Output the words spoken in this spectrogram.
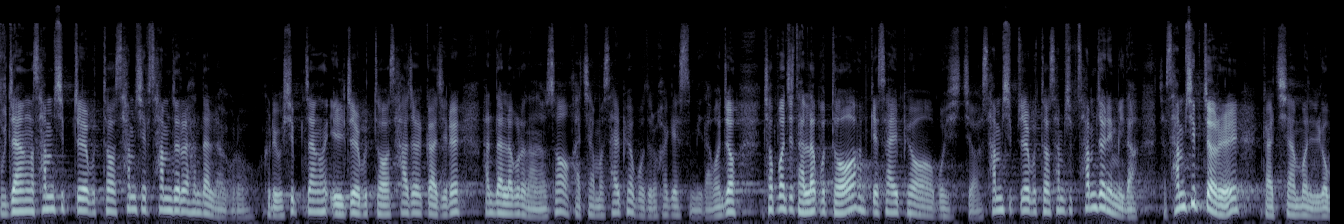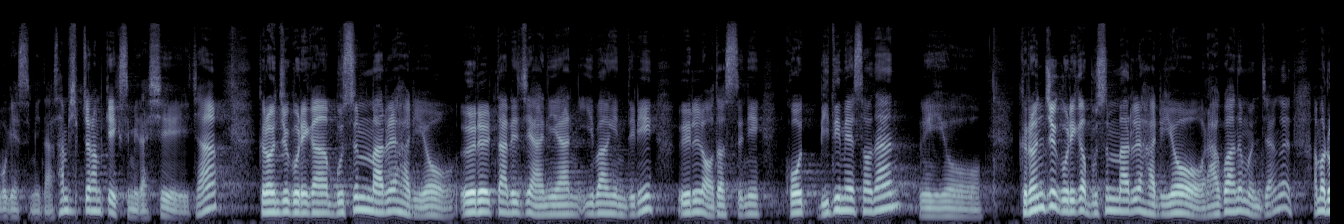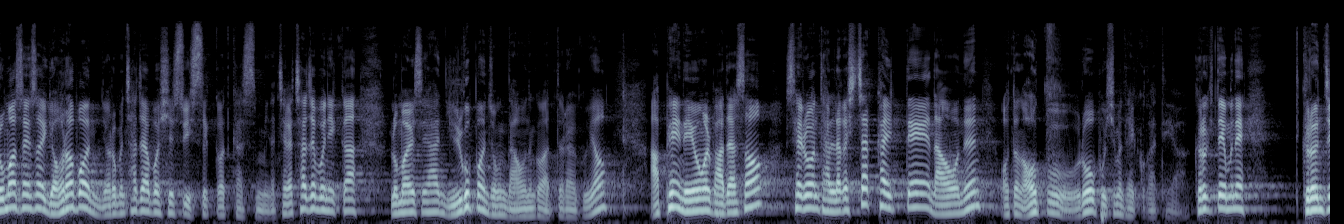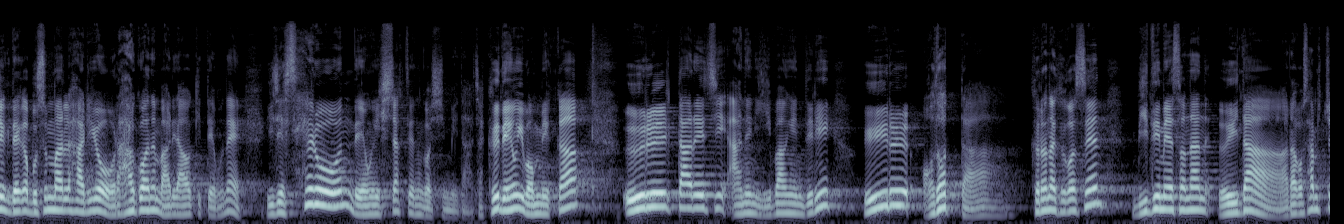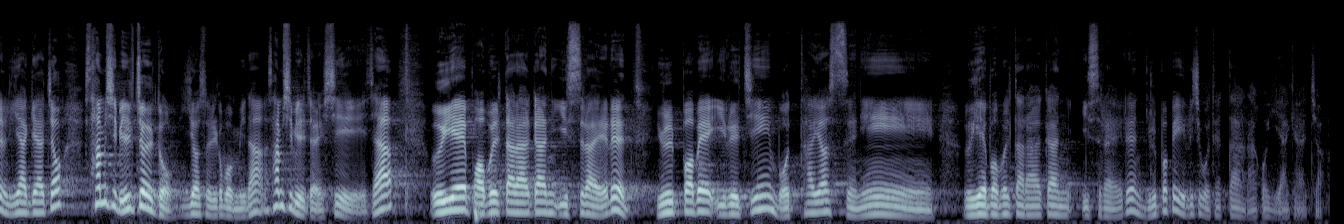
9장 30절부터 33절을 한 단락으로 그리고 10장 1절부터 4절까지를 한 단락으로 나눠서 같이 한번 살펴보도록 하겠습니다. 먼저 첫 번째 단락부터 함께 살펴보시죠. 30절부터 33절입니다. 자, 30절을 같이 한번 읽어보겠습니다. 30절 함께 읽습니다. 시작. 그런즉 우리가 무슨 말을 하리요? 의를 따르지 아니한 이방인들이 의를 얻었으니 곧 믿음에서 난 의요. 그런즉 우리가 무슨 말을 하리요라고 하는 문장은 아마 로마서에서 여러 번 여러분 찾아보실 수 있을 것 같습니다. 제가 찾아보니까 로마서에 한 일곱 번 정도 나오는 것 같더라고요. 앞에 내용을 받아서 새로운 단락을 시작할 때 나오는 어떤 어구로 보시면 될 것 같아요. 그렇기 때문에 그런즉 내가 무슨 말을 하리요라고 하는 말이 나왔기 때문에 이제 새로운 내용이 시작되는 것입니다. 자, 그 내용이 뭡니까? 의를 따르지 않은 이방인들이 의를 얻었다. 그러나 그것은 믿음에서 난 의다라고 30절 이야기하죠. 31절도 이어서 읽어봅니다. 31절 시작. 의의 법을 따라간 이스라엘은 율법에 이르지 못하였으니 의의 법을 따라간 이스라엘은 율법에 이르지 못했다라고 이야기하죠.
